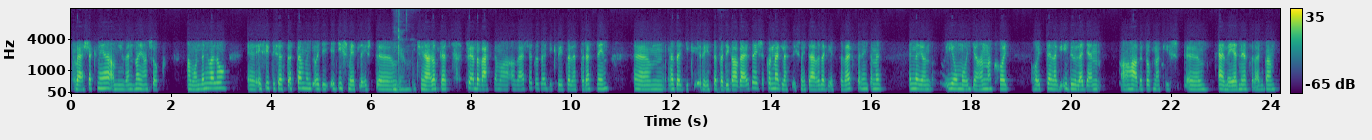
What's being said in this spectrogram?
verseknél, amiben nagyon sok a mondani való, és itt is ezt tettem, hogy, hogy egy, egy ismétlést um, csinálok, tehát félbevágtam a, a verset, az egyik része lett a refrén, az egyik része pedig a verze, és akkor meg lesz ismételve az egész szöveg. Szerintem ez egy nagyon jó módja annak, hogy, hogy tényleg idő legyen a hallgatóknak is ö, elmélyedni a szövegben.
